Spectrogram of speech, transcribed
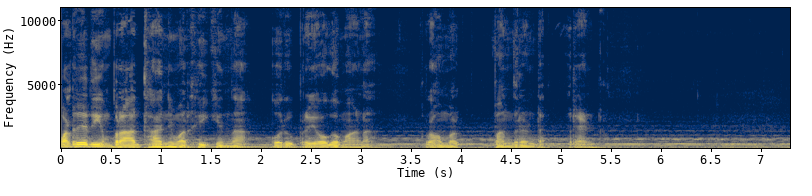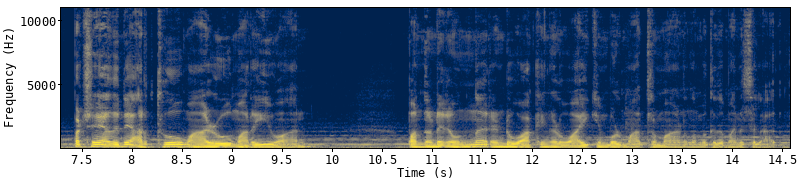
വളരെയധികം പ്രാധാന്യം അർഹിക്കുന്ന ഒരു പ്രയോഗമാണ് റോമർ പന്ത്രണ്ട് രണ്ട്. പക്ഷേ അതിന്റെ അർത്ഥവും ആഴവും അറിയുവാൻ പന്ത്രണ്ടിന് ഒന്ന് രണ്ട് വാക്യങ്ങൾ വായിക്കുമ്പോൾ മാത്രമാണ് നമുക്കത് മനസ്സിലാകുന്നത്.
